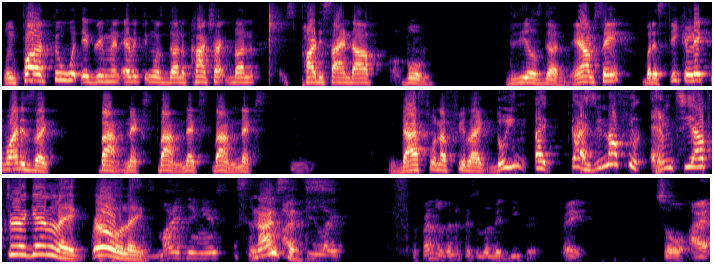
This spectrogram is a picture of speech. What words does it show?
We followed through with the agreement. Everything was done. The contract done. It's party signed off. Boom. The deal's done. You know what I'm saying? But a sneaker link, what is like, bam, next, bam, next, bam, next. Mhm. That's when I feel like, do you like, guys? You not feel empty after again? Like, bro, like my thing is, nonsense. I feel like the friends with benefits a little bit deeper, right? So I, I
